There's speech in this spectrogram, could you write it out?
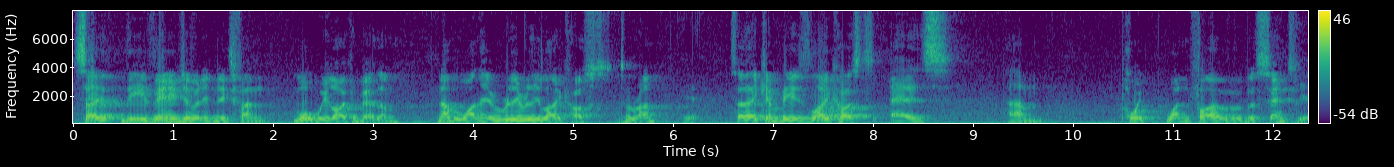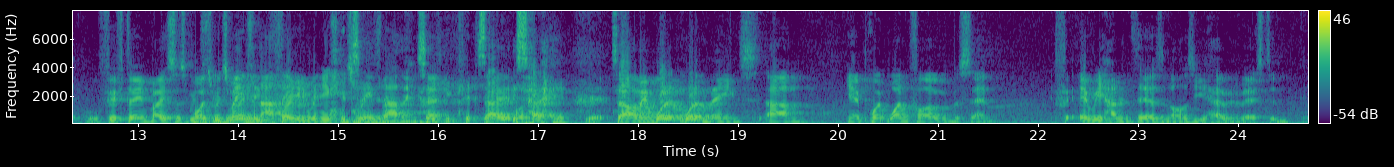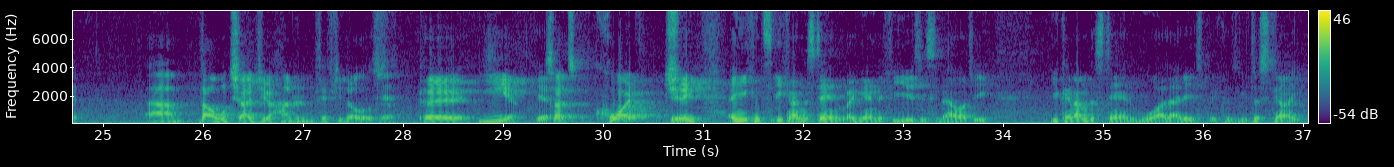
So the advantage of an index fund, what we like about them, number one, they're really, really low cost to run. Yeah. So they can be as low cost as um, 0.15 of a percent Yeah. or 15 basis points, which, is means nothing. free when you which means nothing. So, When you get to so, so. Yeah. so, I mean, what, what it means, um, you know, 0.15 of a percent for every hundred thousand dollars you have invested, um, they will charge you $150 Yeah. per year. Yeah. So it's quite cheap. And you can you can understand again if you use this analogy, you can understand why that is because you're just go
